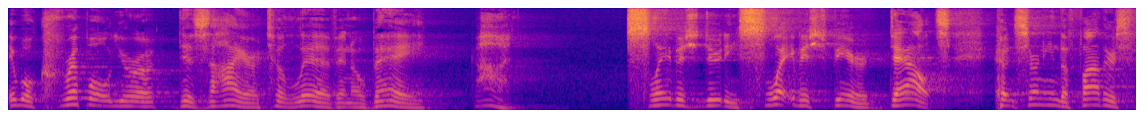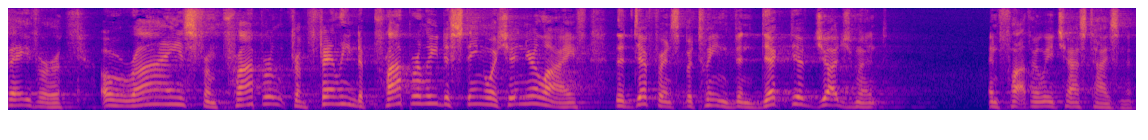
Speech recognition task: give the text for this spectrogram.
It will cripple your desire to live and obey God. Slavish duty, slavish fear, doubts concerning the Father's favor arise from, proper, from failing to properly distinguish in your life the difference between vindictive judgment and fatherly chastisement.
